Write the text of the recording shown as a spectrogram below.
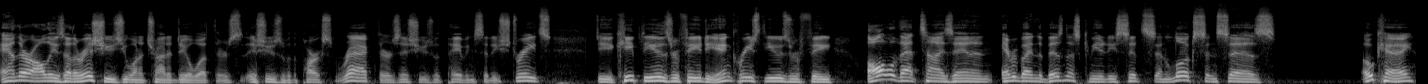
And there are all these other issues you want to try to deal with. There's issues with the Parks and Rec. There's issues with paving city streets. Do you keep the user fee? Do you increase the user fee? All of that ties in, and everybody in the business community sits and looks and says, okay,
